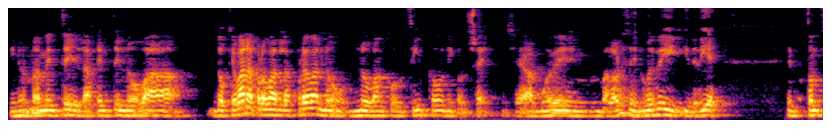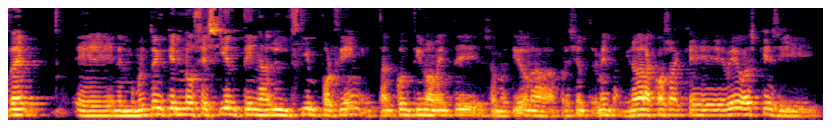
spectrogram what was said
Y normalmente la gente no va. Los que van a probar las pruebas no, no van con 5 ni con 6. O sea, mueven valores de 9 y de 10. Entonces, eh, en el momento en que no se sienten al 100%, están continuamente sometidos a una presión tremenda. Y una de las cosas que veo es que si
